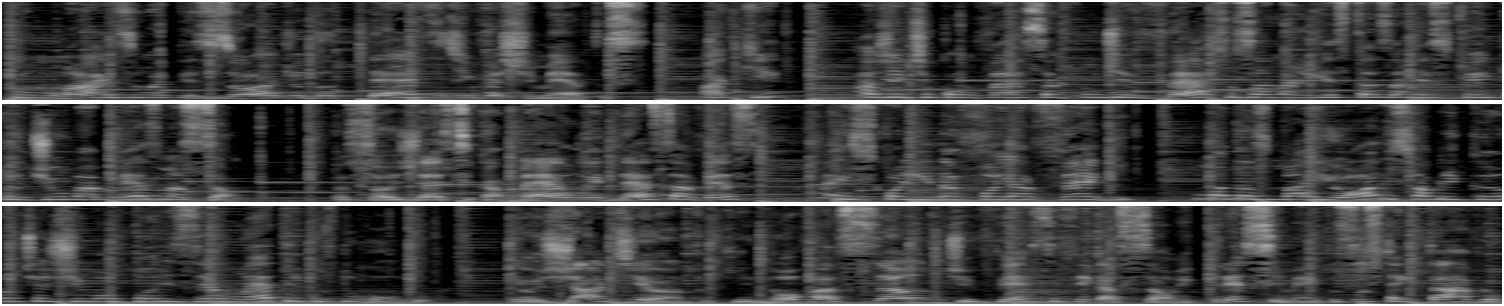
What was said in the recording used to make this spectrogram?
com mais um episódio do Tese de Investimentos. Aqui a gente conversa com diversos analistas a respeito de uma mesma ação. Eu sou Jéssica Mello e dessa vez a escolhida foi a VEG, uma das maiores fabricantes de motores elétricos do mundo. Eu já adianto que inovação, diversificação e crescimento sustentável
